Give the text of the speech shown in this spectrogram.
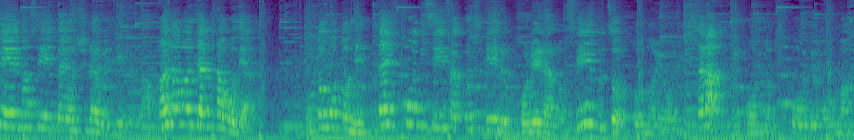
生の生態を調べている赤玉ちゃんラボである。もともと熱帯気候に生息しているこれらの生物をどのようにしたら日本の気候でもうまく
